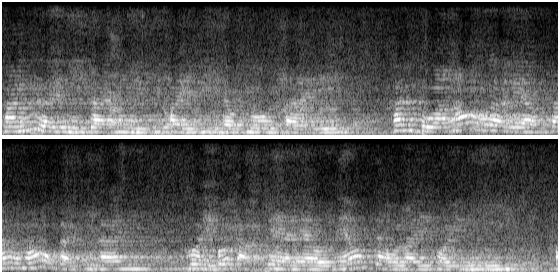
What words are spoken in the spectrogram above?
ขันเลยหนีจากหนีสิไปดีดอกโยใสขั้นตัวเฮาเมื่อแล้วตั้งเฮากับสิไรคอยบ่กลับแท่แล้วแนวเจ้าไรคอยหนีไป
